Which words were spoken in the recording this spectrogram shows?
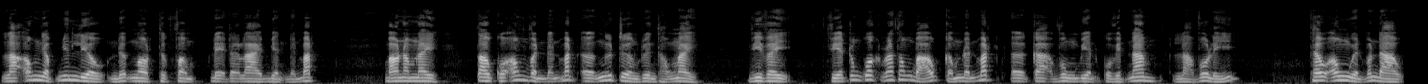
là ông nhập nhiên liệu nước ngọt thực phẩm để trở lại biển đánh bắt. Bao năm nay, tàu của ông vẫn đánh bắt ở ngư trường truyền thống này. Vì vậy, phía Trung Quốc ra thông báo cấm đánh bắt ở cả vùng biển của Việt Nam là vô lý. Theo ông Nguyễn Văn Đào,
